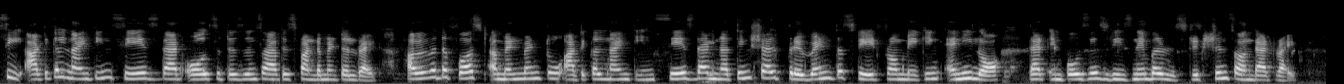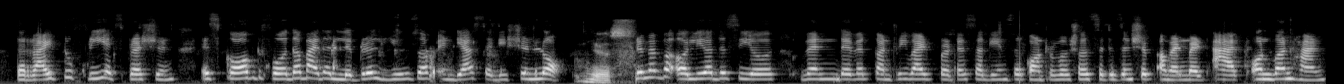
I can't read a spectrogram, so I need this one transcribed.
See, Article 19 says that all citizens have this fundamental right. However, the First Amendment to Article 19 says that nothing shall prevent the state from making any law that imposes reasonable restrictions on that right. The right to free expression is curbed further by the liberal use of India's sedition law. Yes. Remember earlier this year when there were countrywide protests against the controversial Citizenship Amendment Act on one hand,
